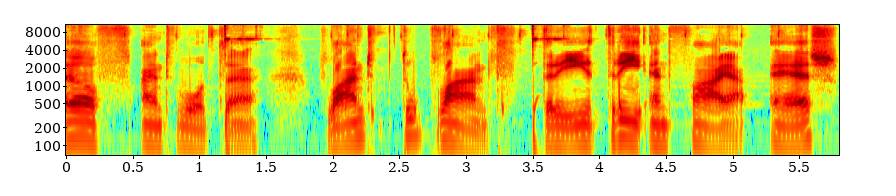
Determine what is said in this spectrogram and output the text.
earth and water, plant. To plant, tree, tree and fire, ash,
